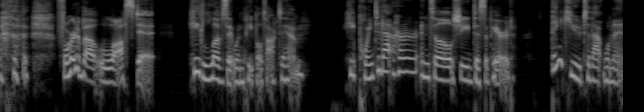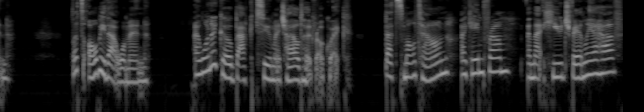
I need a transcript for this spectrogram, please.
Ford about lost it. He loves it when people talk to him. He pointed at her until she disappeared. Thank you to that woman. Let's all be that woman. I want to go back to my childhood real quick. That small town I came from and that huge family I have,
